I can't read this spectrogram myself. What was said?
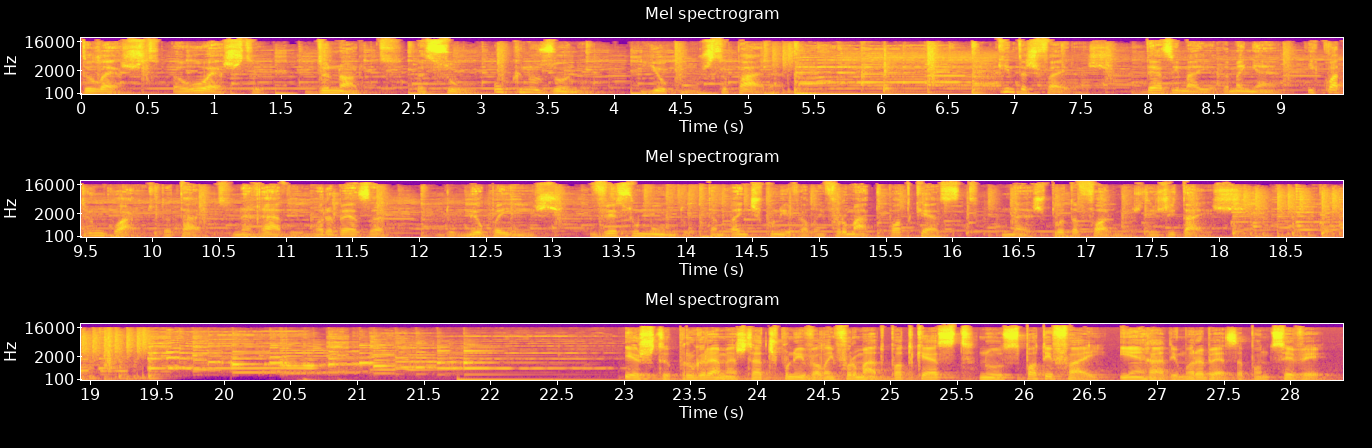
De leste a oeste, de norte a sul, o que nos une e o que nos separa. Quintas-feiras, 10 e meia da manhã e 4 e um quarto da tarde, na Rádio Morabeza, do meu país, vê-se o mundo, também disponível em formato podcast nas plataformas digitais. Este programa está disponível em formato podcast no Spotify e em radiomorabeza.cv.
